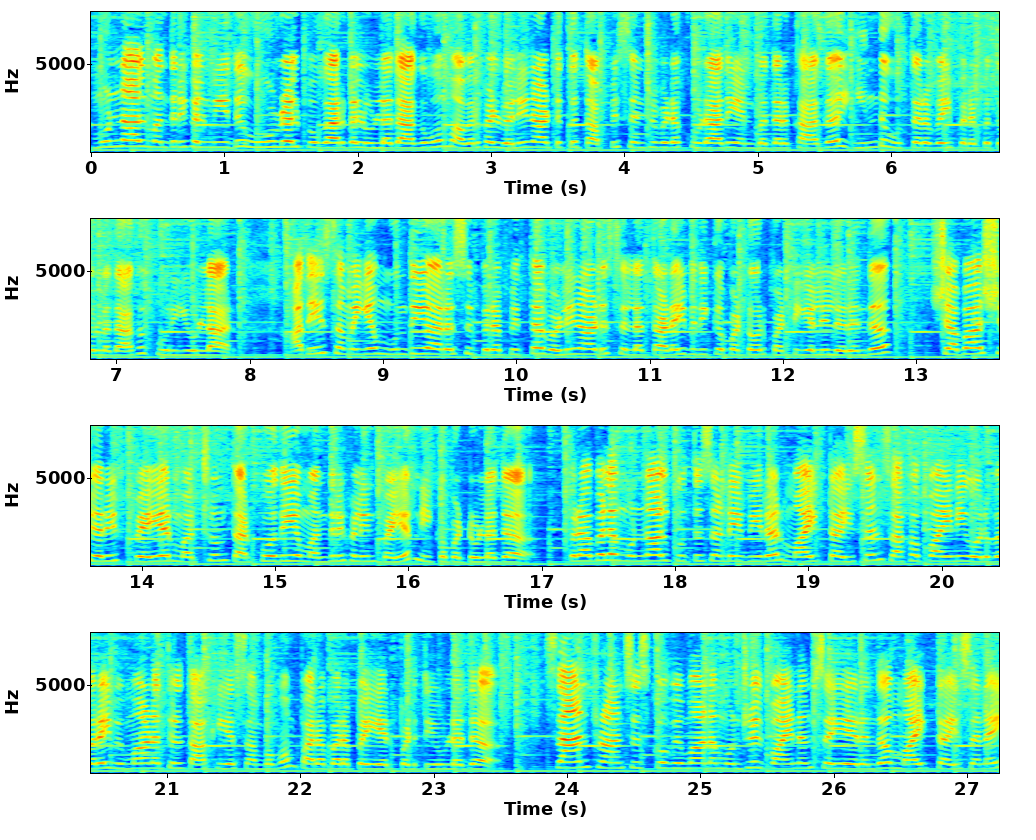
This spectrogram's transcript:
முன்னாள் மந்திரிகள் மீது ஊழல் புகார்கள் உள்ளதாகவும் அவர்கள் வெளிநாட்டுக்கு தப்பி சென்றுவிடக்கூடாது என்பதற்காக இந்த உத்தரவை பிறப்பித்துள்ளதாக கூறியுள்ளார். அதே சமயம் முந்தைய அரசு பிறப்பித்த வெளிநாடு செல்ல தடை விதிக்கப்பட்டோர் பட்டியலில் இருந்து ஷபாஸ் ஷெரீப் பெயர் மற்றும் தற்போதைய மந்திரிகளின் பெயர் நீக்கப்பட்டுள்ளது. பிரபல முன்னாள் குத்துச்சண்டை வீரர் மைக் டைசன் சக பயணி ஒருவரை விமானத்தில் தாக்கிய சம்பவம் பரபரப்பை ஏற்படுத்தியுள்ளது. சான் பிரான்சிஸ்கோ விமானம் ஒன்றில் பயணம் செய்ய இருந்த மைக் டைசனை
